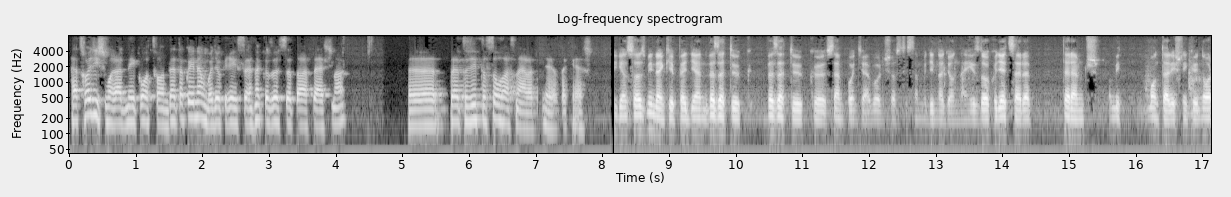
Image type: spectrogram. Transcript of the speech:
hát hogy is maradnék otthon? Tehát akkor én nem vagyok része ennek az összetartásnak. Tehát, hogy itt a szóhasználat érdekes. Igen, szóval ez mindenképp egy ilyen vezetők vezetők szempontjából is azt hiszem, hogy egy nagyon nehéz dolog, hogy egyszerre teremts, amit mondtál is, Niki, hogy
